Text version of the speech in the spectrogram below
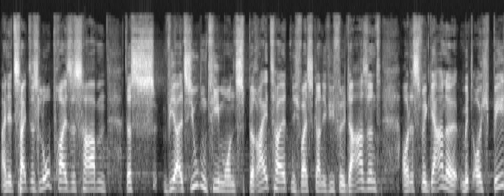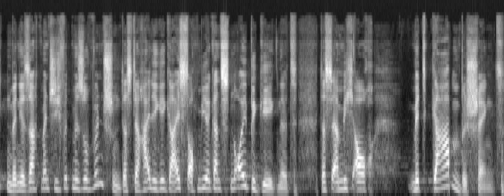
eine Zeit des Lobpreises haben, dass wir als Jugendteam uns bereithalten. Ich weiß gar nicht, wie viele da sind, aber dass wir gerne mit euch beten, wenn ihr sagt, Mensch, ich würde mir so wünschen, dass der Heilige Geist auch mir ganz neu begegnet, dass er mich auch mit Gaben beschenkt.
